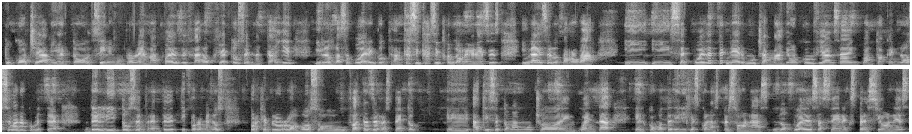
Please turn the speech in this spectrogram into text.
tu coche abierto sin ningún problema, puedes dejar objetos en la calle y los vas a poder encontrar casi casi cuando regreses y nadie se los va a robar. Y, y se puede tener mucha mayor confianza en cuanto a que no se van a cometer delitos en frente de ti, por lo menos, por ejemplo, robos o faltas de respeto eh, aquí se toma mucho en cuenta el cómo te diriges con las personas. No puedes hacer expresiones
